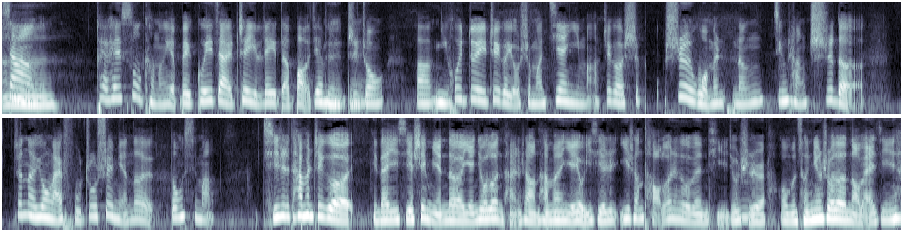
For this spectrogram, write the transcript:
像。褪黑素可能也被归在这一类的保健品之中，呃，你会对这个有什么建议吗？这个是是我们能经常吃的，真的用来辅助睡眠的东西吗？其实他们这个也在一些睡眠的研究论坛上，他们也有一些医生讨论这个问题，就是我们曾经说的脑白金，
